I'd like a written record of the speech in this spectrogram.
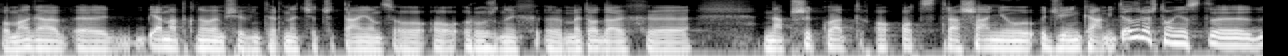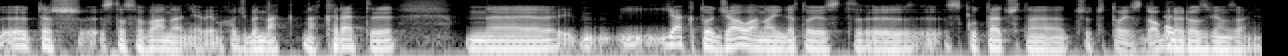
pomaga. E, ja natknąłem się w internecie czytając o, o różnych e, metodach na przykład o odstraszaniu dźwiękami. To zresztą jest też stosowane, nie wiem, choćby na, na krety, jak to działa, na ile to jest skuteczne, czy, czy to jest dobre rozwiązanie?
